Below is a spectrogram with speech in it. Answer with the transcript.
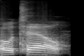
Hotel.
